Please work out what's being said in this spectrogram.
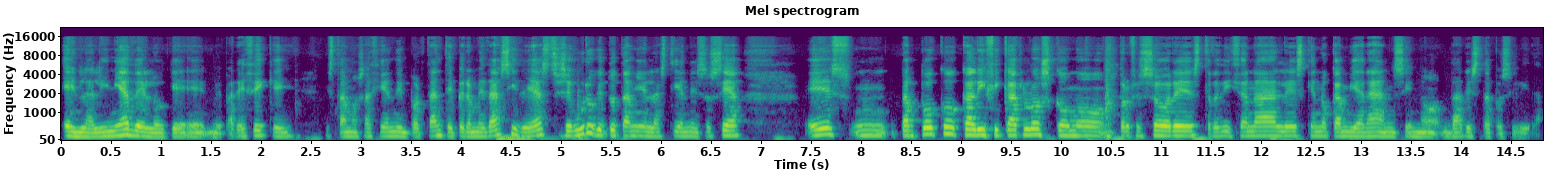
en la línea de lo que me parece que, estamos haciendo importante, pero me das ideas, seguro que tú también las tienes, o sea, es mm, tampoco calificarlos como profesores tradicionales que no cambiarán, sino dar esta posibilidad.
